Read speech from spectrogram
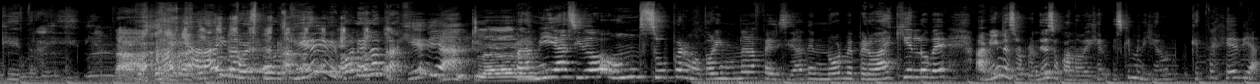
¡qué tragedia! ¡Ay, caray! Pues ¿por qué? ¿Cuál es la tragedia? Claro. Para mí ha sido un súper motor y una felicidad enorme, pero hay quien lo ve. A mí me sorprendió eso cuando me dijeron, es que me dijeron, qué tragedia.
